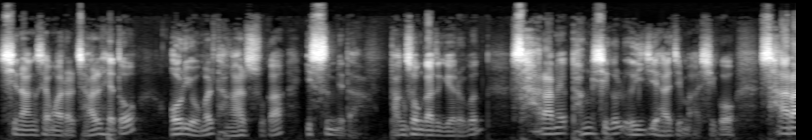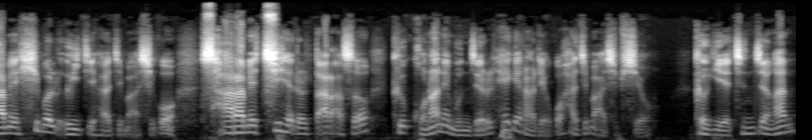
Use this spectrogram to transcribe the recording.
신앙생활을 잘 해도 어려움을 당할 수가 있습니다. 방송 가족 여러분, 사람의 방식을 의지하지 마시고, 사람의 힘을 의지하지 마시고, 사람의 지혜를 따라서 그 고난의 문제를 해결하려고 하지 마십시오. 거기에 진정한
